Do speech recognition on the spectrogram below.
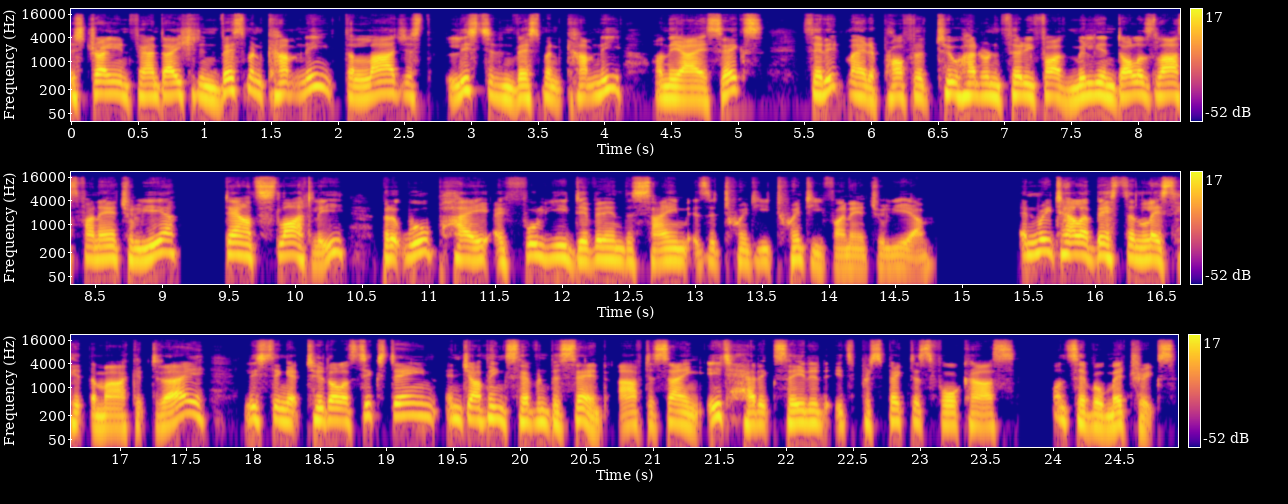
Australian Foundation Investment Company, the largest listed investment company on the ASX, said it made a profit of $235 million last financial year, down slightly, but it will pay a full year dividend the same as the 2020 financial year. And retailer Best and Less hit the market today, listing at $2.16 and jumping 7% after saying it had exceeded its prospectus forecasts on several metrics.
